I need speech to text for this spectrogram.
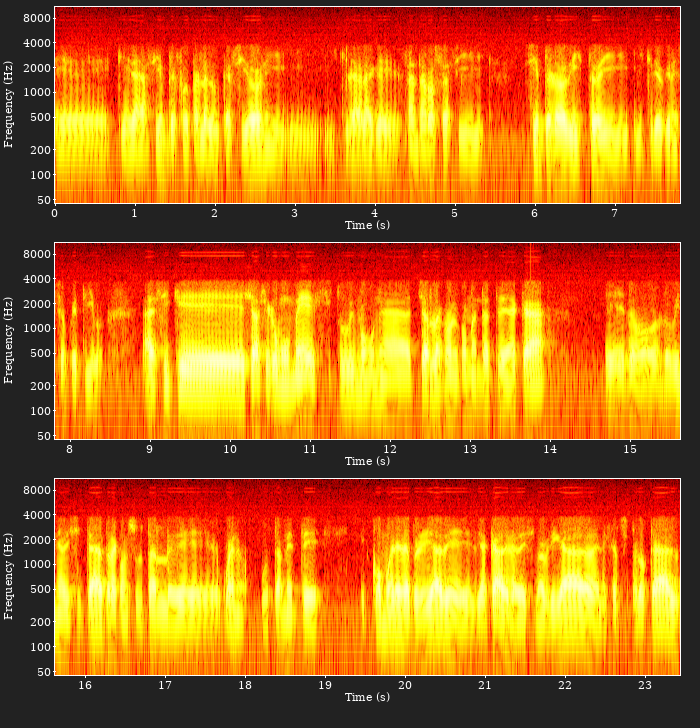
eh, que era siempre fue para la educación y, que la verdad que Santa Rosa sí siempre lo ha visto y, creo que en ese objetivo. Así que ya hace como un mes tuvimos una charla con el comandante de acá, eh, lo, vine a visitar para consultarle, bueno, justamente cómo era la prioridad de, de acá, de la décima brigada, del ejército local,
